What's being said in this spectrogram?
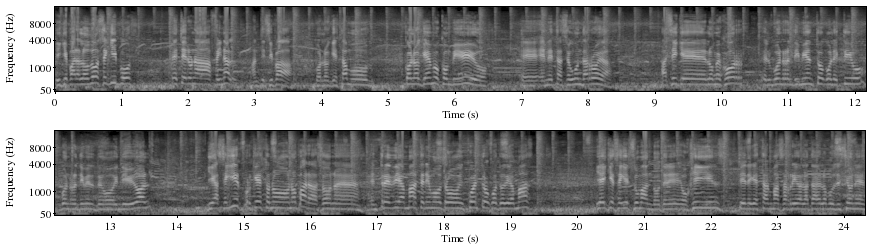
y que para los dos equipos esta era una final anticipada, por lo que estamos con lo que hemos convivido eh, en esta segunda rueda. Así que lo mejor, el buen rendimiento colectivo, buen rendimiento individual y a seguir porque esto no, no para. Son, eh, en tres días más tenemos otro encuentro, cuatro días más y hay que seguir sumando. O'Higgins tiene que estar más arriba de la tabla de las posiciones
